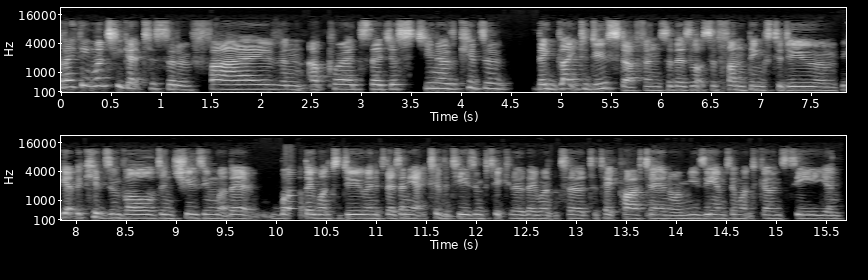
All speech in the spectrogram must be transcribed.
but i think once you get to sort of five and upwards they're just you know the kids are they like to do stuff and so there's lots of fun things to do and we get the kids involved in choosing what they what they want to do and if there's any activities in particular they want to, to take part in or museums they want to go and see and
